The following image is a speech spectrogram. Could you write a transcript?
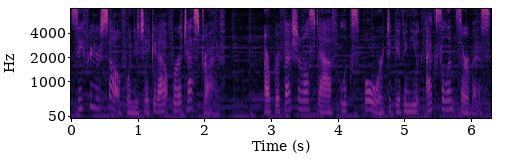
See for yourself when you take it out for a test drive. Our professional staff looks forward to giving you excellent service.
